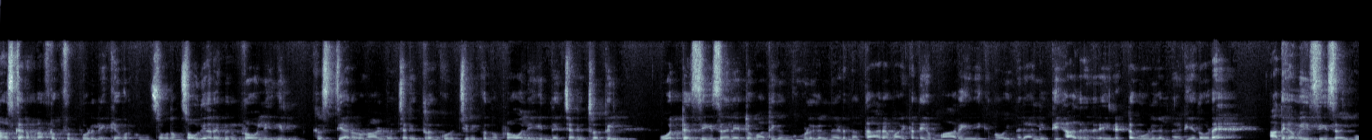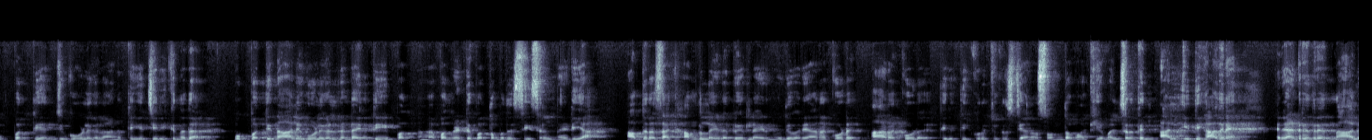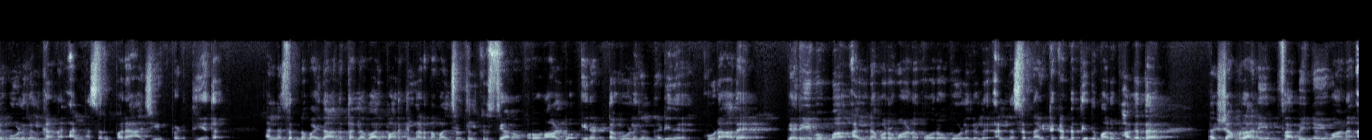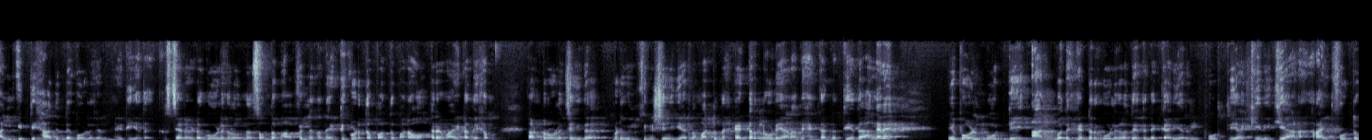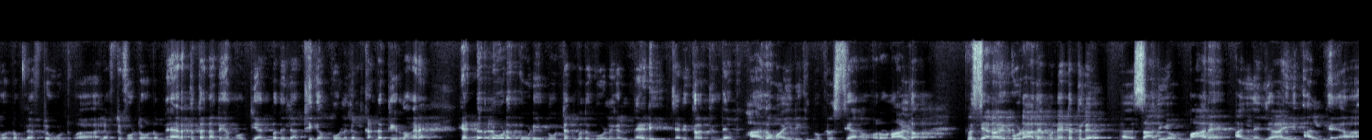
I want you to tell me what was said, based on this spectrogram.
നമസ്കാരം റാഫ്റ്റർ ഫുട്ബോളിലേക്ക് അവർക്കും സ്വാഗതം. സൗദി അറേബ്യൻ പ്രോ ലീഗിൽ ക്രിസ്ത്യാനോ റൊണാൾഡോ ചരിത്രം കുറിച്ചിരിക്കുന്നു. പ്രോ ലീഗിന്റെ ചരിത്രത്തിൽ ഒറ്റ സീസണിൽ ഏറ്റവും അധികം ഗോളുകൾ നേടുന്ന താരമായിട്ട് അദ്ദേഹം മാറിയിരിക്കുന്നു. ഇന്നലെ അൽ ഇത്തിഹാദിനെതിരെ ഇരട്ട ഗോളുകൾ നേടിയതോടെ അദ്ദേഹം ഈ സീസണിൽ മുപ്പത്തിയഞ്ച് ഗോളുകളാണ് തികച്ചിരിക്കുന്നത്. മുപ്പത്തിനാല് ഗോളുകൾ രണ്ടായിരത്തി പതിനെട്ട് പത്തൊമ്പത് സീസണിൽ നേടിയ അബ്ദുറസാഖ് ഹംദുള്ളയുടെ പേരിലായിരുന്നു ഇതുവരെ ആ റെക്കോർഡ്. ആ റെക്കോർഡ് തിരുത്തി കുറിച്ച് ക്രിസ്ത്യാനോ സ്വന്തമാക്കിയ മത്സരത്തിൽ അൽ ഇത്തിഹാദിനെ രണ്ടിനെതിരെ നാല് ഗോളുകൾക്കാണ് അൽ നസർ പരാജയപ്പെടുത്തിയത്. അൽ നസറിന്റെ മൈതാനത്ത് ലവാൽ പാർക്കിൽ നടന്ന മത്സരത്തിൽ ക്രിസ്ത്യാനോ റൊണാൾഡോ ഇരട്ട ഗോളുകൾ നേടിയത് കൂടാതെ ഗരീബും അൽ നമറുമാണ് ഓരോ ഗോളുകൾ അൽ നസറിനായിട്ട് കണ്ടെത്തിയത്. മറുഭാഗത്ത് ഷംറാനിയും ഫബിഞ്ഞോയുമാണ് അൽ ഇത്തിഹാദിന്റെ ഗോളുകൾ നേടിയത്. ക്രിസ്ത്യാനോയുടെ ഗോളുകൾ ഒന്ന് സ്വന്തം ഹാഫിൽ നിന്ന് നീട്ടിക്കൊടുത്ത പന്ത് മനോഹരമായിട്ട് അദ്ദേഹം കൺട്രോൾ ചെയ്ത് ഒടുവിൽ ഫിനിഷ് ചെയ്യുകയായിരുന്നു. മറ്റൊന്ന് ഹെഡറിലൂടെയാണ് അദ്ദേഹം കണ്ടെത്തിയത്. അങ്ങനെ ഇപ്പോൾ നൂറ്റി അൻപത് ഹെഡർ ഗോളുകൾ അദ്ദേഹത്തിന്റെ കരിയറിൽ പൂർത്തിയാക്കിയിരിക്കുകയാണ്. റൈറ്റ് ഫുട്ട് കൊണ്ടും ലെഫ്റ്റ് ലെഫ്റ്റ് ഫുട്ട് കൊണ്ടും നേരത്തെ തന്നെ അദ്ദേഹം നൂറ്റി അൻപതിലധികം ഗോളുകൾ കണ്ടെത്തിയിരുന്നു. അങ്ങനെ ഹെഡറിലൂടെ കൂടി നൂറ്റൻപത് ഗോളുകൾ നേടി ചരിത്രത്തിന്റെ ഭാഗമായിരിക്കുന്നു ക്രിസ്ത്യാനോ റൊണാൾഡോ. ക്രിസ്ത്യാനോയെ കൂടാതെ മുന്നേറ്റത്തിൽ സാദിയോ മാനെ അൽ നജായി അൽ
